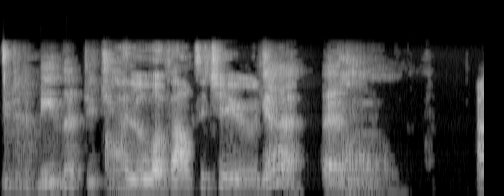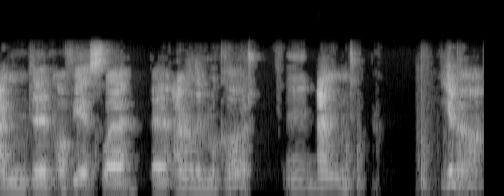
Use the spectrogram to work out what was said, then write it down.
You didn't mean that, did you? Oh, I love altitude. yeah. Um, and um, obviously, uh, AnnaLynne McCord. Mm. And, you know,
